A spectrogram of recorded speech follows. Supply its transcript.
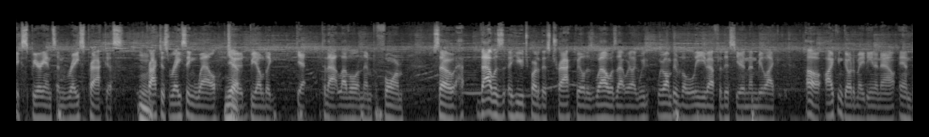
experience and race practice, practice racing well to Mm. Yeah. be able to get to that level and then perform. So that was a huge part of this track build as well. Was that we're like we we want people to leave after this year and then be like, oh, I can go to Maydena now and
